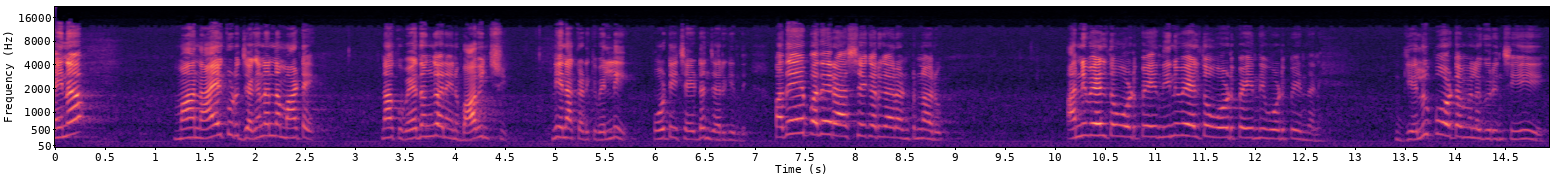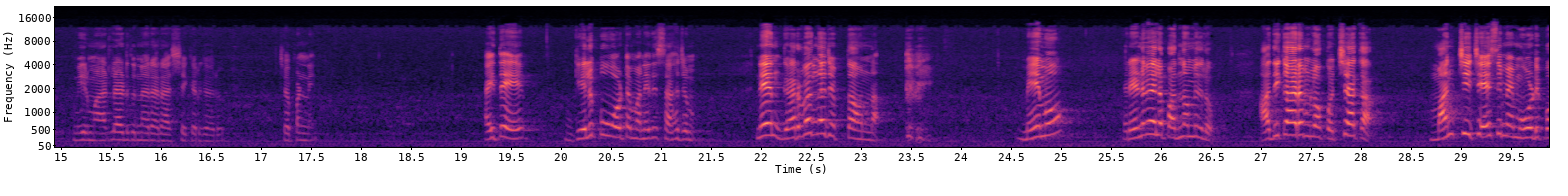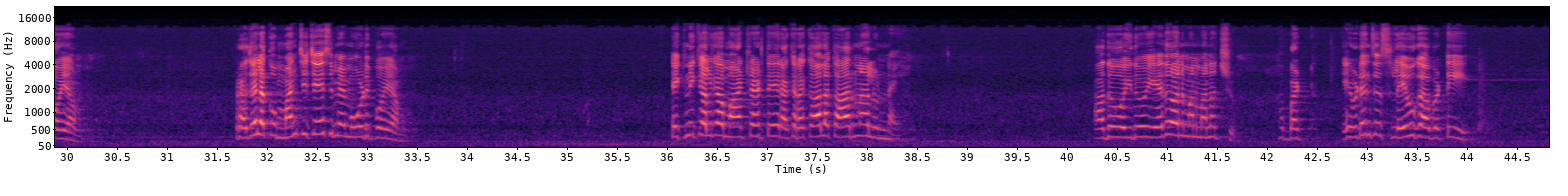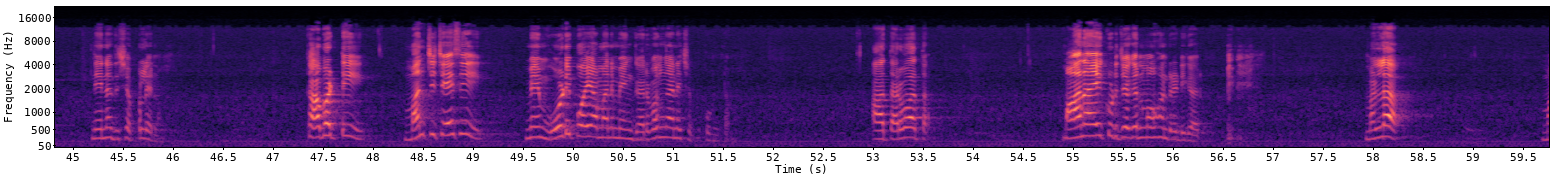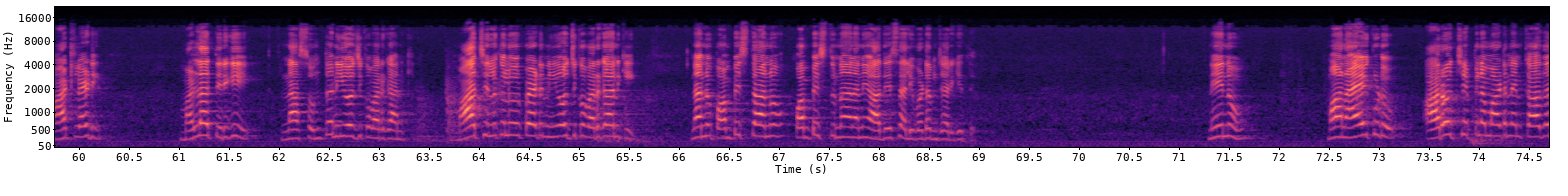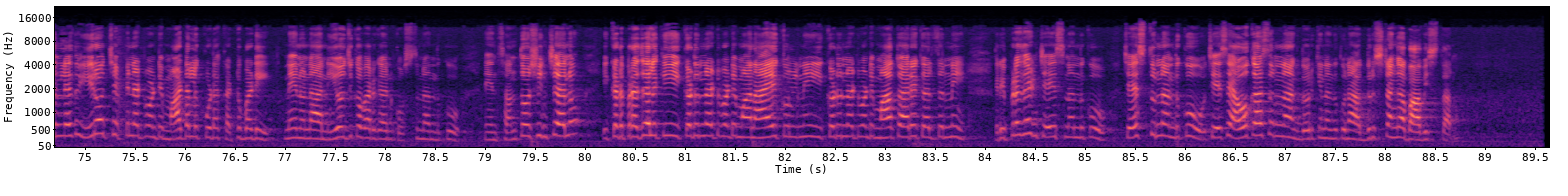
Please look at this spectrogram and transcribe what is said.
అయినా మా నాయకుడు జగనన్న మాటే నాకు వేదంగా నేను భావించి నేను అక్కడికి వెళ్ళి పోటీ చేయడం జరిగింది. పదే పదే రాజశేఖర్ గారు అంటున్నారు అన్ని వేలతో ఓడిపోయింది ఇన్ని వేలతో ఓడిపోయింది ఓడిపోయిందని. గెలుపు ఓటముల గురించి మీరు మాట్లాడుతున్నారా రాజశేఖర్ గారు? చెప్పండి. అయితే గెలుపు ఓటం అనేది సహజం. నేను గర్వంగా చెప్తా ఉన్నా. మేము రెండు వేల పంతొమ్మిదిలో అధికారంలోకి వచ్చాక మంచి చేసి మేము ఓడిపోయాం. ప్రజలకు మంచి చేసి మేము ఓడిపోయాం. టెక్నికల్గా మాట్లాడితే రకరకాల కారణాలు ఉన్నాయి అదో ఇదో ఏదో అని మనం అనొచ్చు. బట్ ఎవిడెన్సెస్ లేవు కాబట్టి నేను అది చెప్పలేను. కాబట్టి మంచి చేసి మేము ఓడిపోయామని మేము గర్వంగానే చెప్పుకుంటాం. ఆ తర్వాత మా నాయకుడు జగన్మోహన్ రెడ్డి గారు. మళ్ళా మాట్లాడి మళ్ళా తిరిగి నా సొంత నియోజకవర్గానికి మా చిలకలూరుపేట నియోజకవర్గానికి నన్ను పంపిస్తాను పంపిస్తున్నానని ఆదేశాలు ఇవ్వడం జరిగింది. నేను మా నాయకుడు ఆ రోజు చెప్పిన మాట నేను కాదనలేదు లేదు ఈరోజు చెప్పినటువంటి మాటలకు కూడా కట్టుబడి నేను నా నియోజకవర్గానికి వస్తున్నందుకు నేను సంతోషించాను. ఇక్కడ ప్రజలకి ఇక్కడ ఉన్నటువంటి మా నాయకుల్ని ఇక్కడ ఉన్నటువంటి మా కార్యకర్తల్ని రిప్రజెంట్ చేసినందుకు చేస్తున్నందుకు చేసే అవకాశం నాకు దొరికినందుకు నా అదృష్టంగా భావిస్తాను.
